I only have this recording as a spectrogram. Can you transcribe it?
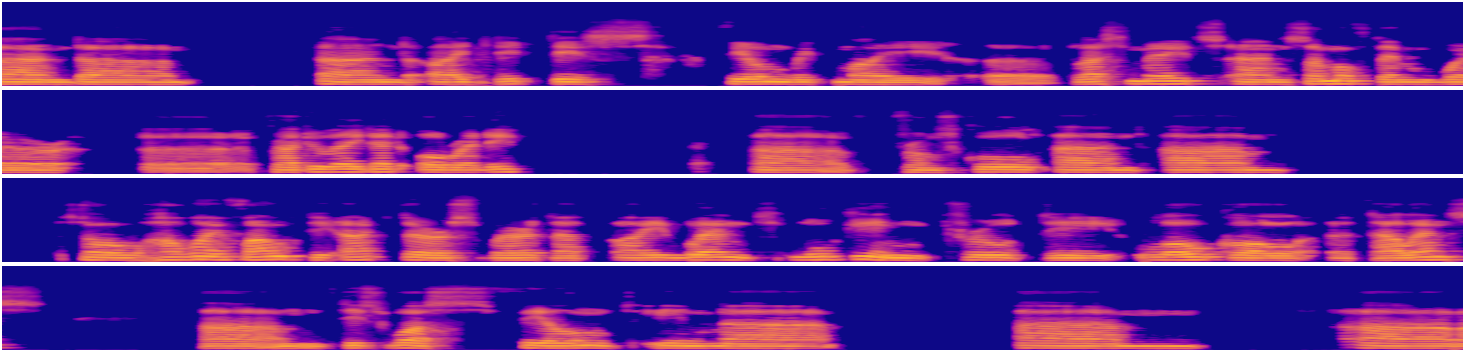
and um, and I did this film with my uh, classmates, and some of them were uh, graduated already uh, from school, and um, so how I found the actors were that I went looking through the local uh, talents. Um, this was filmed in uh, um, uh,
